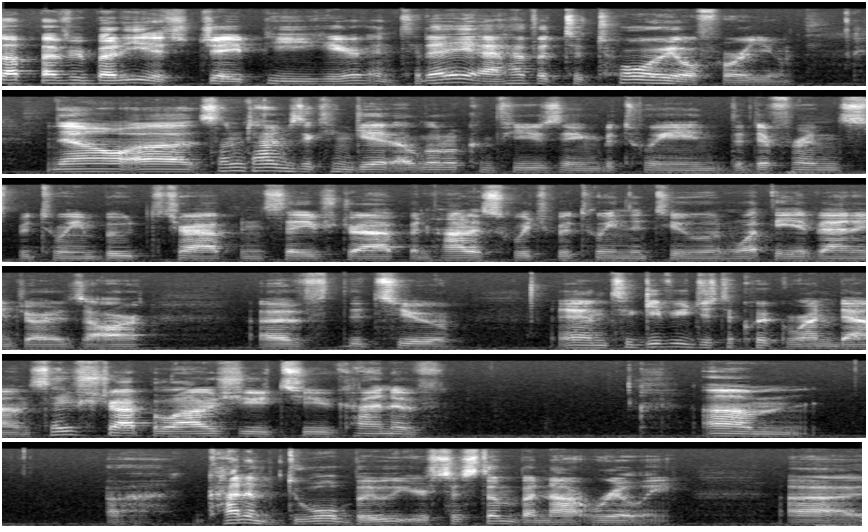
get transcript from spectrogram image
up everybody, it's JP here, and today I have a tutorial for you. Now, uh, sometimes it can get a little confusing between the difference between Bootstrap and SafeStrap and how to switch between the two and what the advantages are of the two. And to give you just a quick rundown, SafeStrap allows you to kind of um, uh, kind of dual boot your system, but not really. Uh,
